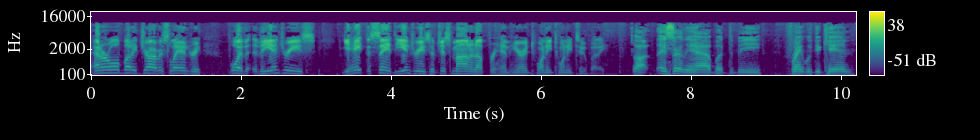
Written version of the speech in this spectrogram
And our old buddy Jarvis Landry, boy, the, the injuries, you hate to say it, the injuries have just mounted up for him here in 2022, buddy. Uh, they certainly have, but to be frank with you, Ken,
